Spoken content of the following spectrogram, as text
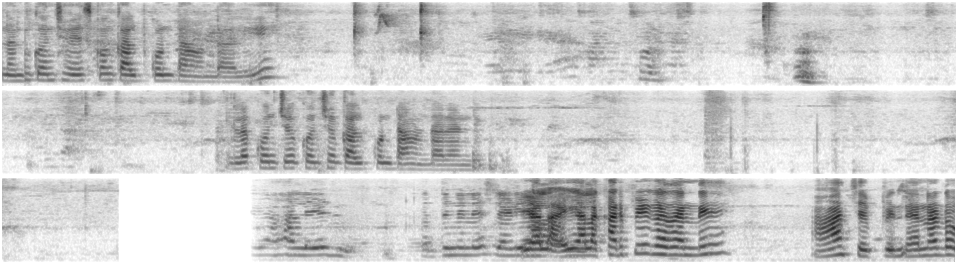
నందు కొంచెం వేసుకొని కలుపుకుంటా ఉండాలి. ఇలా కొంచెం కొంచెం కలుపుకుంటా ఉండాలండి. లేదు. ఇలా కరిపి కదండి. ఆ, చెప్పింది అన్నాడు.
